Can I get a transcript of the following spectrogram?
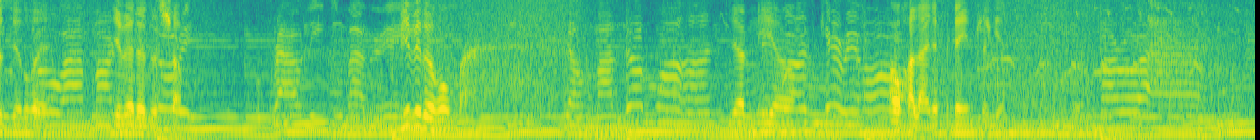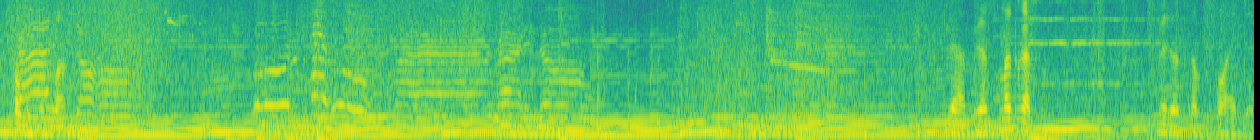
Tschüss, ihr drei. Ihr werdet es schaffen. Wir wiederum werden hier auch alleine von der Insel gehen. Hoffe ich. Werden wir uns mal treffen. Mit unserem Freund.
